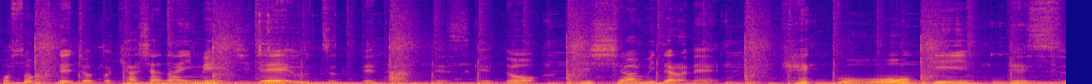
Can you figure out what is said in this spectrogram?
細くてちょっと華奢なイメージで写ってたんですけど実写を見たらね結構大きいんです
